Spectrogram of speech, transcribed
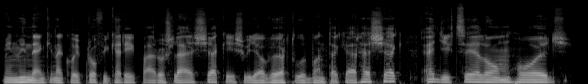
mint mindenkinek, hogy profi kerékpáros lehessek, és ugye a World Tourban tekerhessek. Egyik célom, hogy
